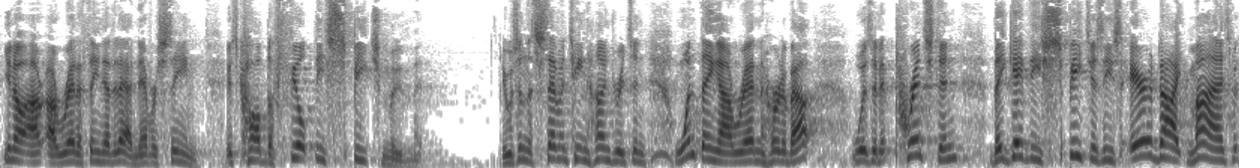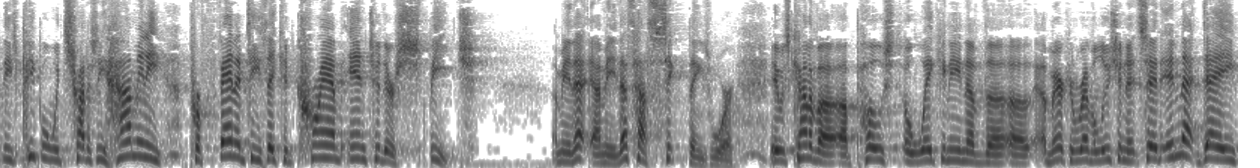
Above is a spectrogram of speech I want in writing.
You know, I, I read a thing the other day I'd never seen. It's called the filthy speech movement. It was in the 1700s. And one thing I read and heard about was that at Princeton, they gave these speeches, these erudite minds, but these people would try to see how many profanities they could cram into their speech. I mean, that, I mean, that's how sick things were. It was kind of a, a post awakening of the uh, American Revolution. It said in that day,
